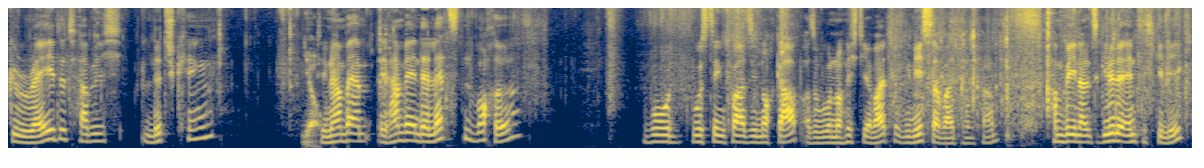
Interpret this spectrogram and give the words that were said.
geradet habe ich Lich King. Den haben wir, den haben wir in der letzten Woche, wo, wo es den quasi noch gab, also wo noch nicht die Erweiterung, die nächste Erweiterung kam, haben wir ihn als Gilde endlich gelegt.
